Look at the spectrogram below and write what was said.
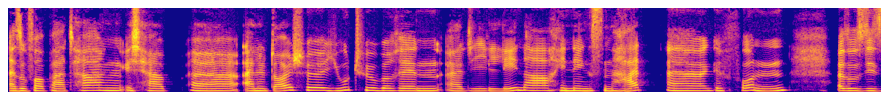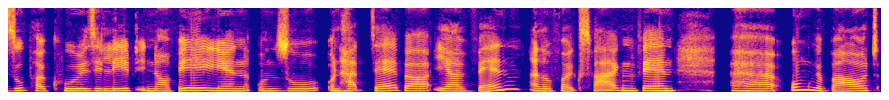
also vor ein paar Tagen, ich habe äh, eine deutsche YouTuberin, äh, die Lena Hinningsen hat, äh, gefunden. Also sie ist super cool. Sie lebt in Norwegen und so und hat selber ihr Van, also Volkswagen Van, äh, umgebaut.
